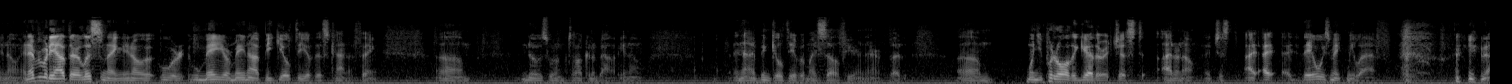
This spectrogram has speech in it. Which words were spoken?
You know, and everybody out there listening, you know, who are, who may or may not be guilty of this kind of thing, um, knows what I'm talking about. You know, and I've been guilty of it myself here and there. But um, when you put it all together, it just I don't know. It just I, I, they always make me laugh. you know.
